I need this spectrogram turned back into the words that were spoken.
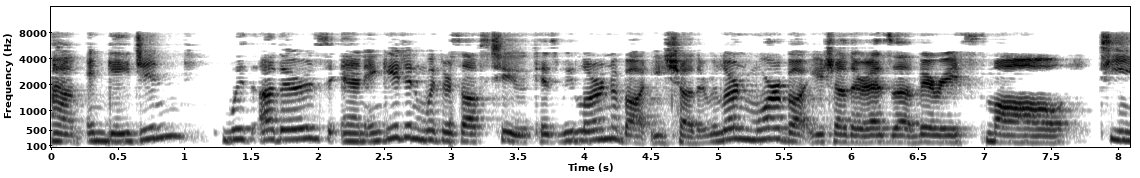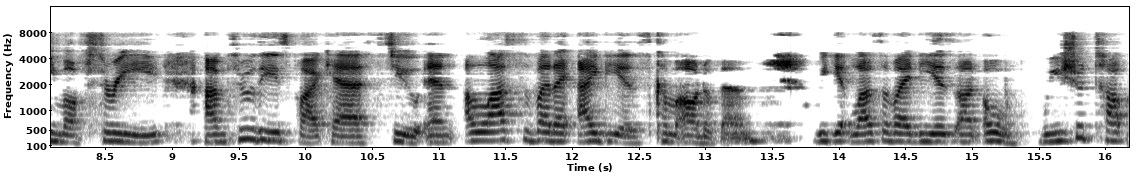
um, engaging with others and engaging with ourselves too, because we learn about each other. We learn more about each other as a very small team of three um, through these podcasts too, and a lots of ideas come out of them. We get lots of ideas on, oh, we should talk,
